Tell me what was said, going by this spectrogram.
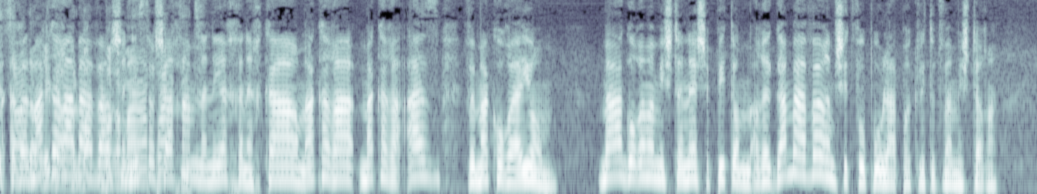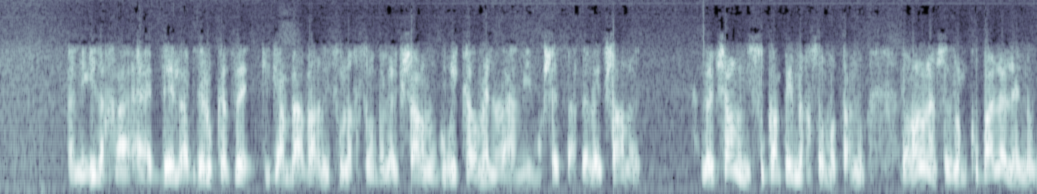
אז, אבל מה קרה בעבר שניסו שחם נניח נחקר, מה קרה, מה קרה אז ומה קורה היום? מה הגורם המשתנה שפתאום, הרי גם בעבר הם שיתפו פעולה הפרקליטות והמשטרה. אני אגיד לך, ההבדל, ההבדל הוא כזה, כי גם בעבר ניסו לחסום ולא אפשרנו, גורי כרמל ואני, משה סעדה, לא אפשרנו את זה. לא אפשרנו, ניסו כמה פעמים לחסום אותנו, ואמרנו להם שזה לא מקובל עלינו,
